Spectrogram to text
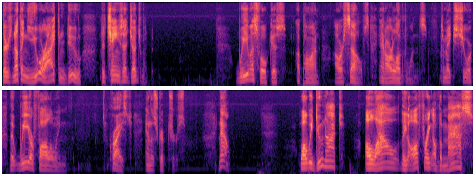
There's nothing you or I can do to change that judgment. We must focus upon ourselves and our loved ones to make sure that we are following Christ and the scriptures. Now, while we do not allow the offering of the Mass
